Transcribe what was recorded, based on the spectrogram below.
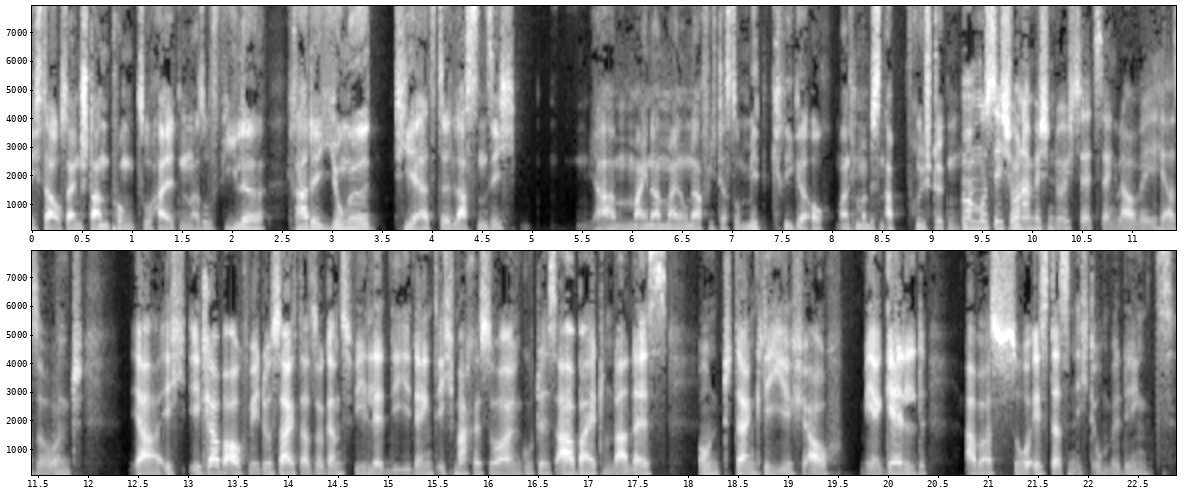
sich da auch seinen Standpunkt zu halten. Also viele, gerade junge Tierärzte lassen sich ja, meiner Meinung nach, wie ich das so mitkriege, auch manchmal ein bisschen abfrühstücken. Man muss sich schon ein bisschen durchsetzen, glaube ich. Also und ja, ich, ich glaube auch, wie du sagst, also ganz viele, die denken, ich mache so ein gutes Arbeit und alles und dann kriege ich auch mehr Geld, aber so ist das nicht unbedingt.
